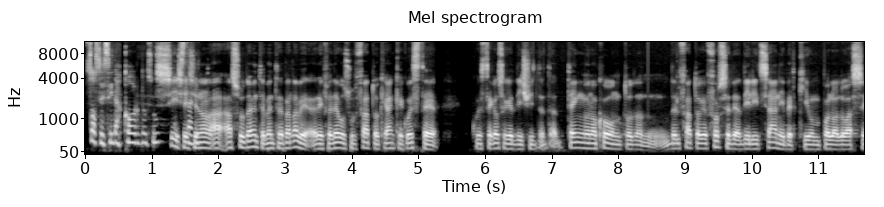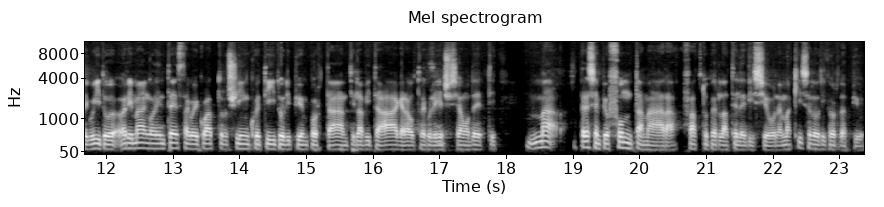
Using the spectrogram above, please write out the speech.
So se sei d'accordo su Sì, sì, sì no, assolutamente. Mentre parlavi riflettevo sul fatto che anche queste, queste cose che dici tengono conto del fatto che forse di Lizzani, per chi un po' lo ha seguito, rimangono in testa quei 4-5 titoli più importanti, la vita agra, oltre a quelli che ci siamo detti ma per esempio Fontamara fatto per la televisione, ma chi se lo ricorda più?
